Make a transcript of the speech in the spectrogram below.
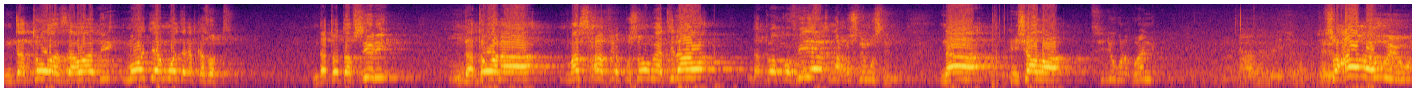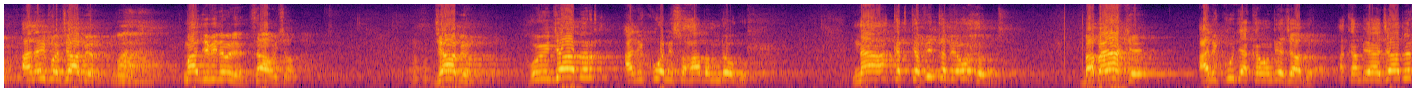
nitatoa zawadi moja moja katika zote. Nitatoa tafsiri nitatoa na mashaf ya kusoma ya tilawa nitatoa kofia na husni muslim. Na inshallah sijui kuna kuna sahaba huyu anaitwa Jabir. Maji maji vile vile. Sawa inshallah. Jabir. Huyu Jabir alikuwa ni sahaba mdogo. Na katika vita vya Uhud baba yake alikuja akamwambia Jabir akamwambia "Ya Jabir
